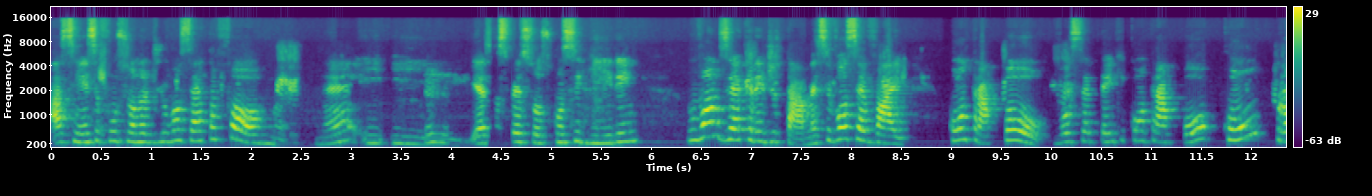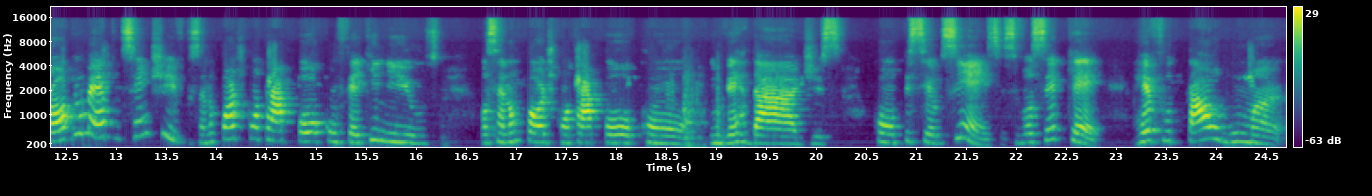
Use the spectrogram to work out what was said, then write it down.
a ciência funciona de uma certa forma, né? E, e, uhum. e essas pessoas conseguirem, não vamos dizer acreditar, mas se você vai contrapor, você tem que contrapor com o próprio método científico. Você não pode contrapor com fake news, você não pode contrapor com inverdades, com pseudociência. Se você quer refutar alguma,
